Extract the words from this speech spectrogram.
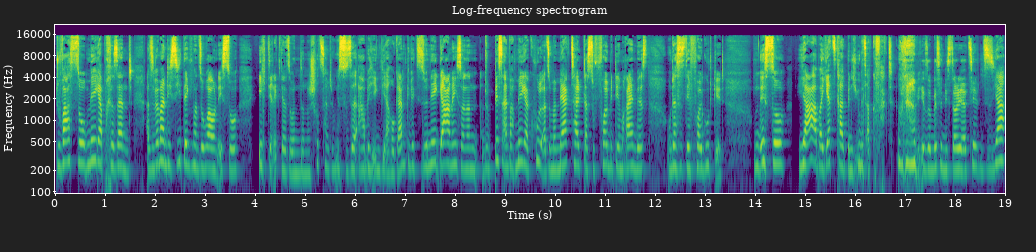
du warst so mega präsent. Also wenn man dich sieht, denkt man so, wow, und ich so, ich direkt wieder so in so eine Schutzhaltung ist, so, habe ich irgendwie arrogant gewirkt? Sie so, nee, gar nicht, sondern du bist einfach mega cool. Also man merkt halt, dass du voll mit dir im Rein bist und dass es dir voll gut geht. Und ist so, ja, aber jetzt gerade bin ich übelst abgefuckt. Und dann habe ich ihr so ein bisschen die Story erzählt. Und sie so, ja,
